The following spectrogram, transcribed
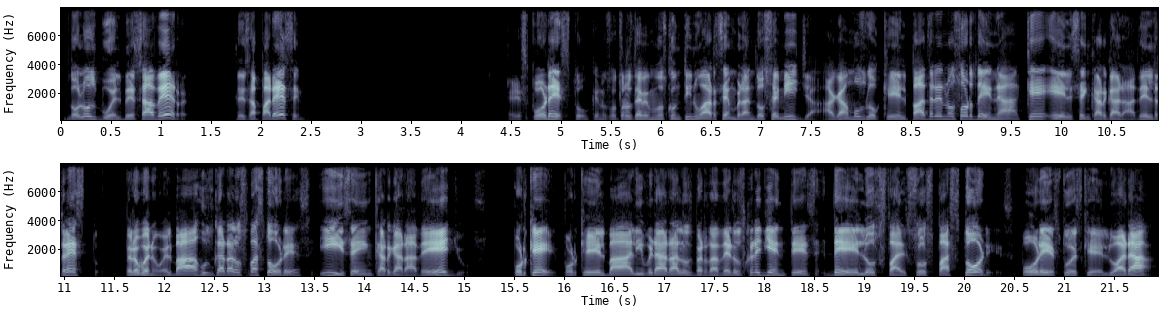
No los vuelves a ver. Desaparecen. Es por esto que nosotros debemos continuar sembrando semilla. Hagamos lo que el Padre nos ordena, que Él se encargará del resto. Pero bueno, Él va a juzgar a los pastores y se encargará de ellos. ¿Por qué? Porque Él va a librar a los verdaderos creyentes de los falsos pastores. Por esto es que Él lo hará.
